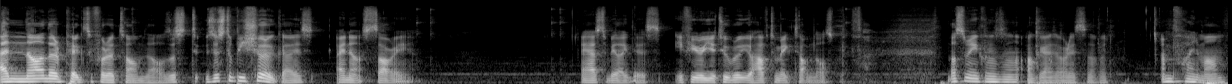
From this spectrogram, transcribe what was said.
Another picture for the thumbnail, just to, just to be sure, guys. I know, sorry. It has to be like this. If you're a YouTuber, you have to make thumbnails. Make okay, I already said it. I'm fine, mom.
